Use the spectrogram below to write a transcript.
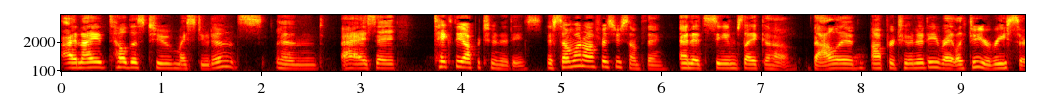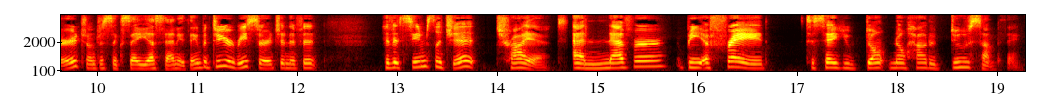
and I tell this to my students and I say, take the opportunities. If someone offers you something and it seems like a valid opportunity, right? Like do your research. Don't just like say yes to anything, but do your research. And if it, if it seems legit, try it and never be afraid to say you don't know how to do something.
